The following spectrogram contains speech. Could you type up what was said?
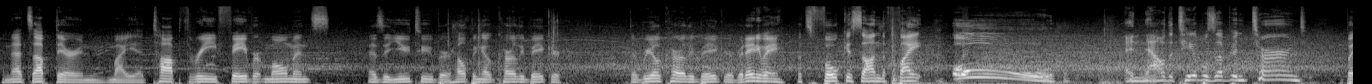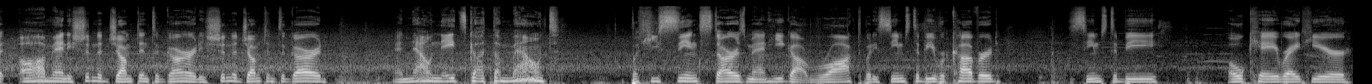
and that's up there in my uh, top three favorite moments as a YouTuber, helping out Carly Baker, the real Carly Baker. But anyway, let's focus on the fight. Oh! And now the tables have been turned. But oh man, he shouldn't have jumped into guard. He shouldn't have jumped into guard. And now Nate's got the mount. But he's seeing stars, man. He got rocked, but he seems to be recovered. Seems to be okay right here.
